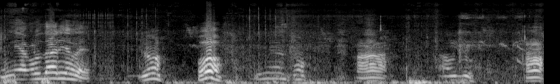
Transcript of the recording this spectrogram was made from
હું નીકળું તારી હવે. જો. હો. હા. આવજો. હા.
